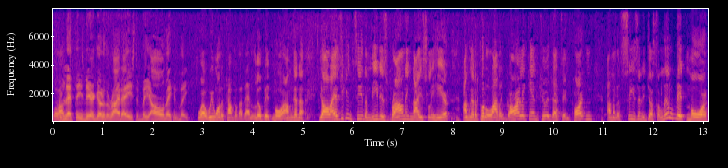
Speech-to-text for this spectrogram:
Well, we I- let these deer go to the right age to be all they can be. Well, we want to talk about that a little bit more. I'm gonna, y'all, as you can see, the meat is browning nicely here. I'm gonna put a lot of garlic into it. That's important. I'm gonna season it just a little bit more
